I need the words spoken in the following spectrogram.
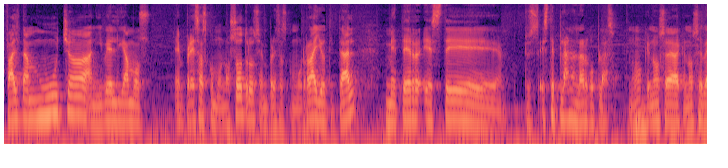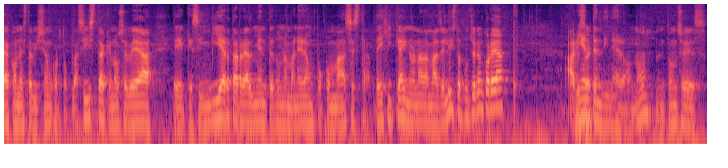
falta mucho a nivel, digamos, empresas como nosotros, empresas como Riot y tal, meter este pues, este plan a largo plazo, ¿no? Que no sea, que no se vea con esta visión cortoplacista, que no se vea, eh, que se invierta realmente de una manera un poco más estratégica y no nada más de listo, funciona en Corea, avienten dinero, ¿no? Entonces,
